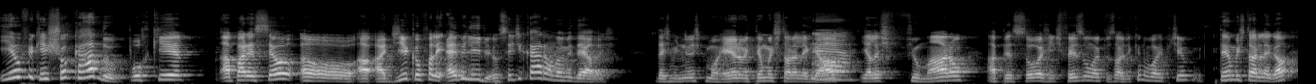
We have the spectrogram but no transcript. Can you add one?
E eu fiquei chocado, porque apareceu a, a, a dica, eu falei, é Believe, eu sei de cara o nome delas. Das meninas que morreram e tem uma história legal. É. E elas filmaram a pessoa. A gente fez um episódio aqui, não vou repetir. Tem uma história legal.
